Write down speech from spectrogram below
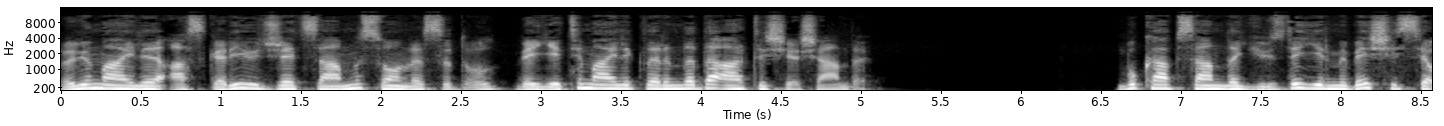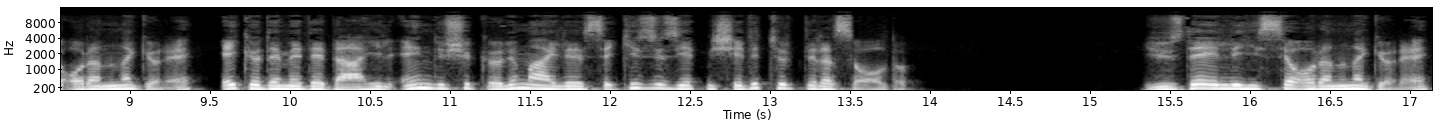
Ölüm aylığı asgari ücret zammı sonrası dul ve yetim aylıklarında da artış yaşandı. Bu kapsamda %25 hisse oranına göre, ek ödemede dahil en düşük ölüm aylığı 877 Türk Lirası oldu. %50 hisse oranına göre,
